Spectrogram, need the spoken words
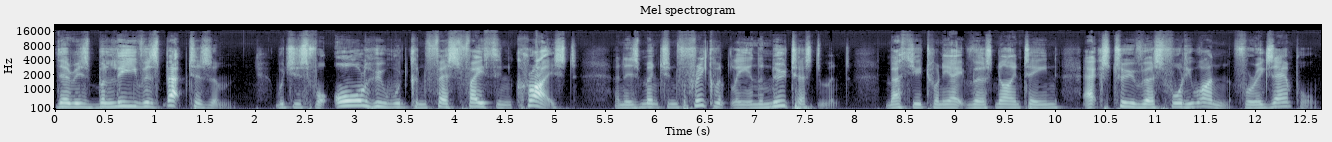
there is believer's baptism, which is for all who would confess faith in Christ and is mentioned frequently in the New Testament, Matthew 28 verse 19, Acts 2 verse 41, for example.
